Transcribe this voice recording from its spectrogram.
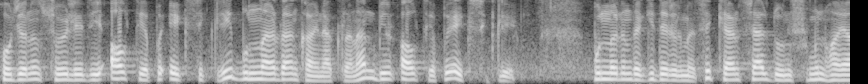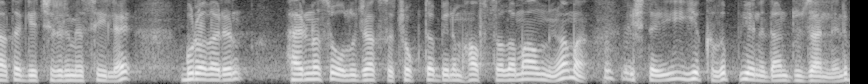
hocanın söylediği altyapı eksikliği bunlardan kaynaklanan bir altyapı eksikliği. Bunların da giderilmesi kentsel dönüşümün hayata geçirilmesiyle buraların her nasıl olacaksa çok da benim hafsalama almıyor ama işte yıkılıp yeniden düzenlenip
